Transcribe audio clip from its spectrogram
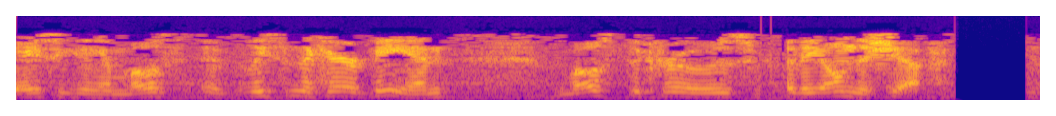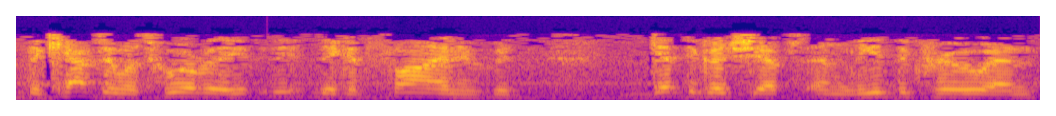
Basically, in most, at least in the Caribbean, most of the crews they own the ship. The captain was whoever they they could find who could get the good ships and lead the crew and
